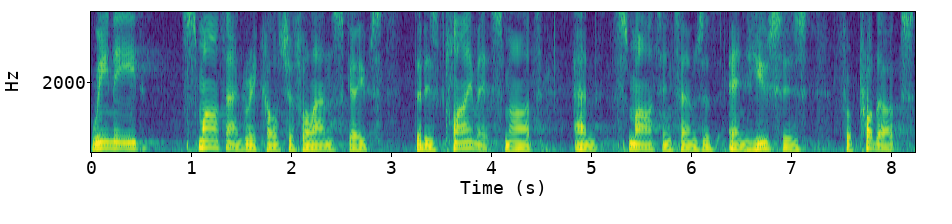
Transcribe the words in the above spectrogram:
We need smart agriculture for landscapes that is climate smart and smart in terms of end uses for products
